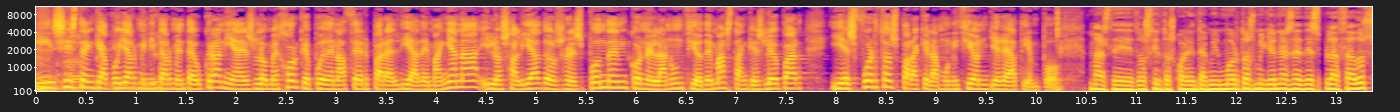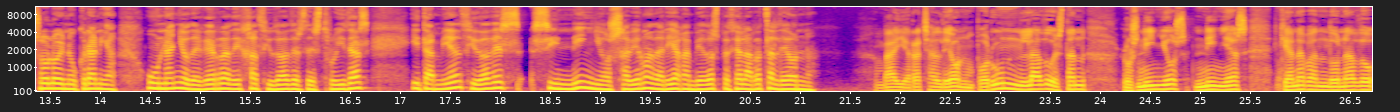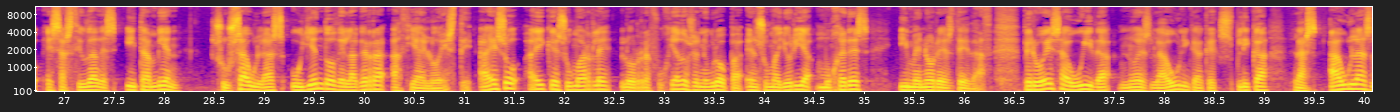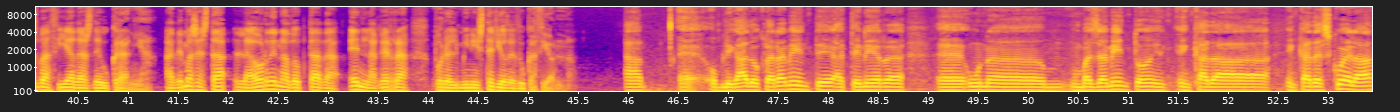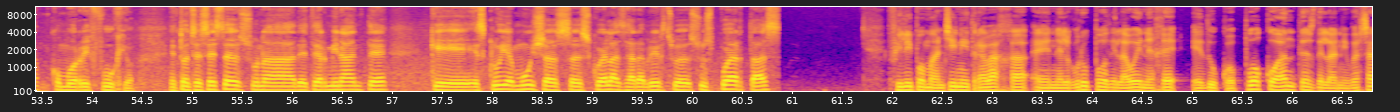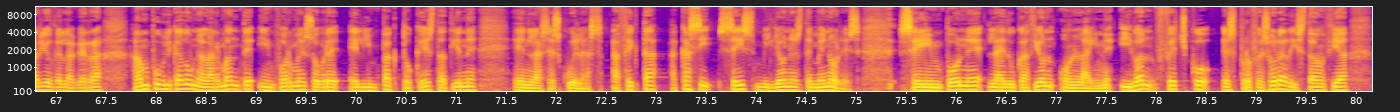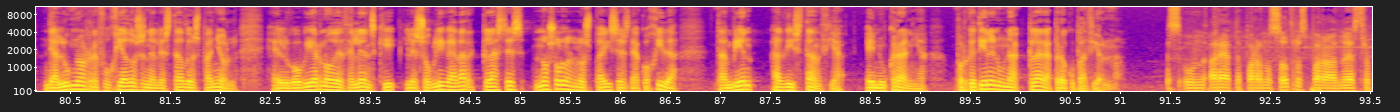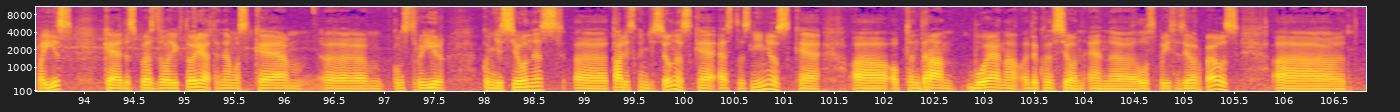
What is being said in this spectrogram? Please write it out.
Insisten que apoyar militarmente a Ucrania es lo mejor que pueden hacer para el día de mañana y los aliados responden con el anuncio de más tanques Leopard y esfuerzos para que la munición llegue a tiempo. Más de 240.000 muertos, millones de desplazados solo en Ucrania. Un año de guerra deja ciudades destruidas y también ciudades sin niños. Javier Madariaga, enviado especial a Rachaldeón. Vaya, Rachaldeón. Por un lado están los niños, niñas que han abandonado esas ciudades y también sus aulas huyendo de la guerra hacia el oeste. A eso hay que sumarle los refugiados en Europa, en su mayoría mujeres y menores de edad. Pero esa huida no es la única que explica las aulas vaciadas de Ucrania. Además está la orden adoptada en la guerra por el Ministerio de Educación. Ha eh, obligado claramente a tener eh, un basamento en, cada, en cada escuela como refugio. Entonces, esta es una determinante que excluye muchas escuelas a abrir sus puertas. Filippo Mancini trabaja en el grupo de la ONG Educo. Poco antes del aniversario de la guerra han publicado un alarmante informe sobre el impacto que esta tiene en las escuelas. Afecta a casi 6 millones de menores. Se impone la educación online. Iván Fechko es profesor a distancia de alumnos refugiados en el Estado español. El gobierno de Zelensky les obliga a dar clases no solo en los países de acogida, también a distancia, en Ucrania, porque tienen una clara preocupación. Es un reto para nosotros, para nuestro país, que después de la victoria tenemos que eh, construir condiciones, eh, tales condiciones que estos niños que eh, obtendrán buena educación en los países europeos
